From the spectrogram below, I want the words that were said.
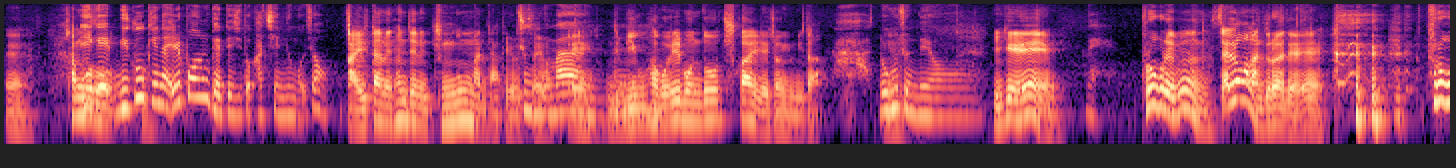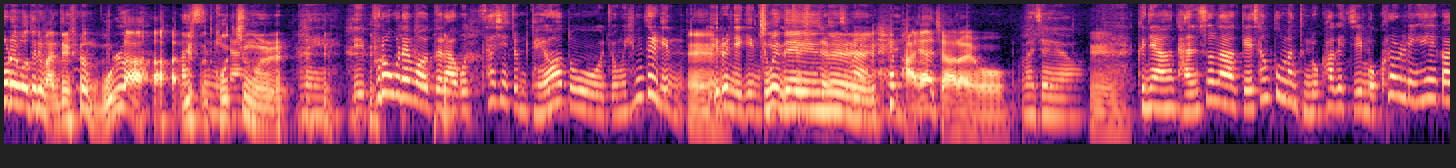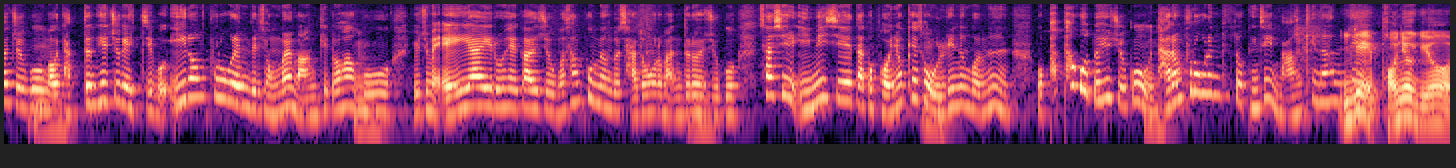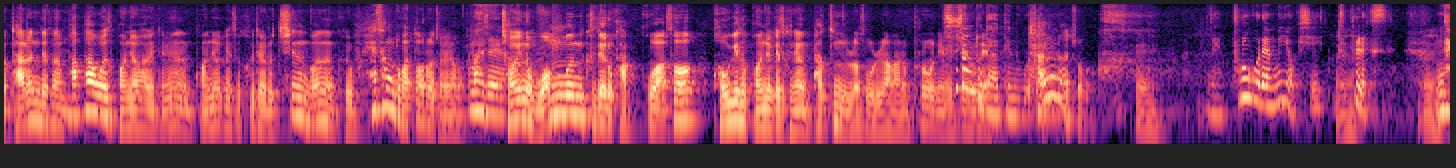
네. 참고로 이게 미국이나 일본 배대지도 같이 있는 거죠? 아, 일단은 현재는 중국만 다 되어 있어요. 중국만? 네. 근데 음. 미국하고 일본도 추가할 예정입니다. 아, 너무 네. 좋네요. 이게 네. 프로그램은 seller가 만들어야 돼. 프로그래머들이 만들면 몰라 이런 맞습니다. 고충을. 네. 이 프로그래머들하고 사실 좀 대화도 좀 힘들긴 예. 이런 얘기는 좀 구매 대행을 조심스럽지만 네. 해봐야지 알아요. 맞아요. 예. 그냥 단순하게 상품만 등록하겠지, 뭐 crawling 해가지고 음. 막 답등 해주겠지, 뭐 이런 프로그램들이 정말 많기도 하고 음. 요즘에 AI로 해가지고 뭐 상품명도 자동으로 만들어주고 사실 이미지에다가 번역해서 음. 올리는 거는 뭐 파파고도 해주고 다른 프로그램들도 굉장히 많기는 한데 이게 번역이요. 다른 데서는 파파고에서 번역하게 되면 번역해서 그대로 치는 거는 그 해상도가 떨어져요. 맞아요. 저희는 원문 그대로 갖고 와서 거기서 번역해서 그냥 버튼 눌러서 올라가는 프로그램이기 수정도 때문에 다 되는 거죠. 당연하죠. 예. 네, 프로그램은 역시 투플렉스. 예.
